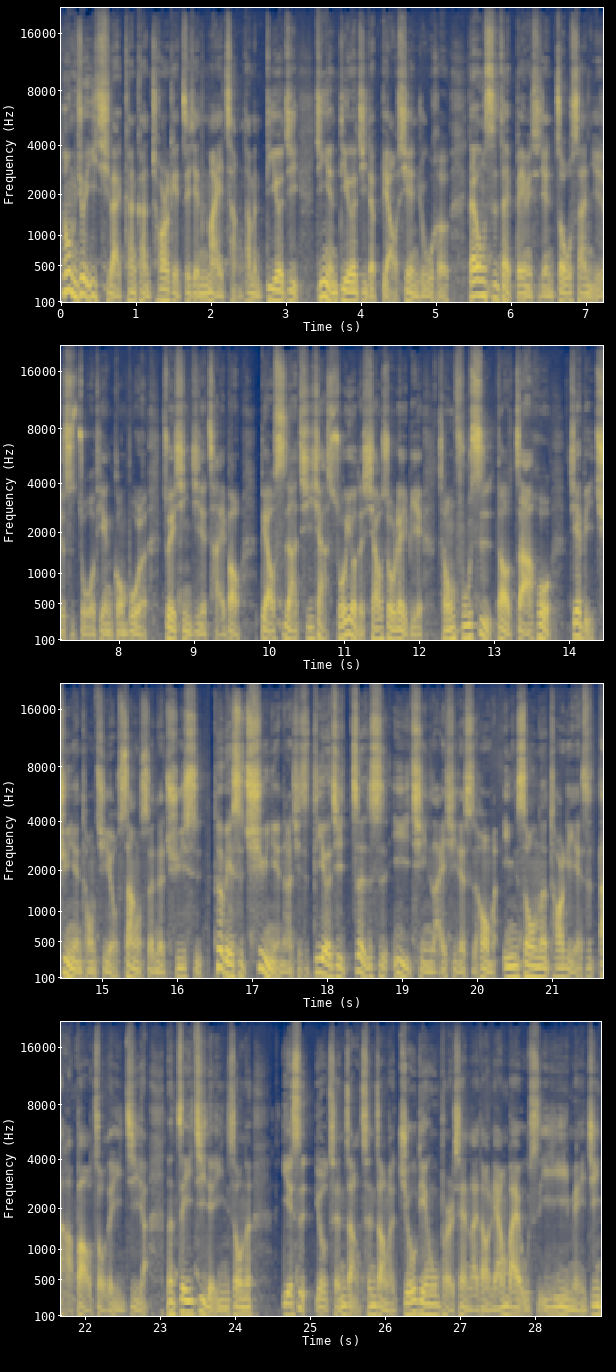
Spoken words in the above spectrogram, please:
那我们就一起来看看 Target 这间卖场，他们第二季今年第二季的表现如何？该公司在北美时间周三，也就是昨天公布了最新季的财报，表示啊，旗下所有的销售类别，从服饰到杂货，皆比去年同期有上升的趋势。特别是去年呢、其实第二季正是疫情来袭的时候嘛，营收呢，Target 也是大暴走的一季啊。那这一季的营收呢？也是有成长，成长了九点五 percent，来到两百五十一亿美金，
